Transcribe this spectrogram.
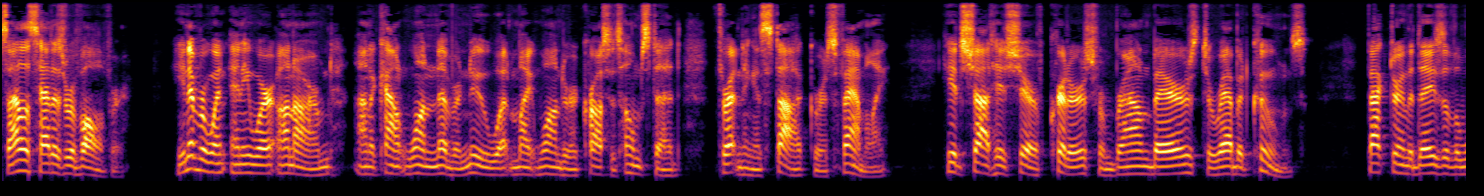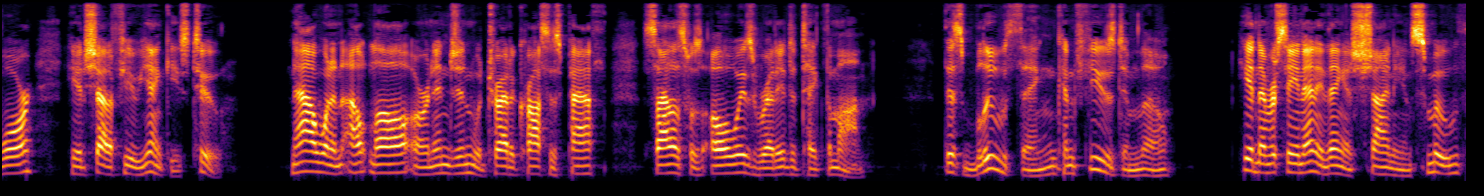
Silas had his revolver. He never went anywhere unarmed, on account one never knew what might wander across his homestead, threatening his stock or his family. He had shot his share of critters from brown bears to rabid coons. Back during the days of the war, he had shot a few Yankees, too. Now, when an outlaw or an Injun would try to cross his path, Silas was always ready to take them on. This blue thing confused him, though. He had never seen anything as shiny and smooth.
